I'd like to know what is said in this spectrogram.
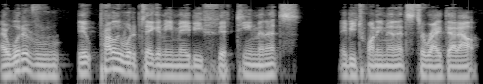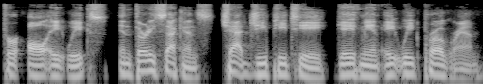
I would have. It probably would have taken me maybe fifteen minutes, maybe 20 minutes to write that out for all eight weeks. In 30 seconds, Chat GPT gave me an eight week program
